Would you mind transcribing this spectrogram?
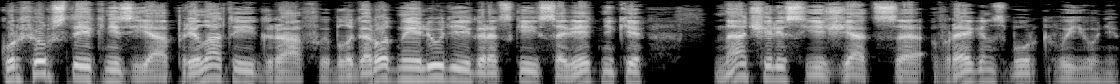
Курфюрсты и князья, прилаты и графы, благородные люди и городские советники начали съезжаться в Регенсбург в июне.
